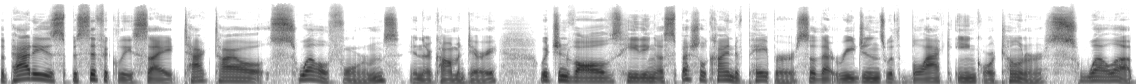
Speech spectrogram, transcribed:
The Pattis specifically cite tactile swell forms in their commentary, which involves heating a special kind of paper so that regions with black ink or toner swell up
